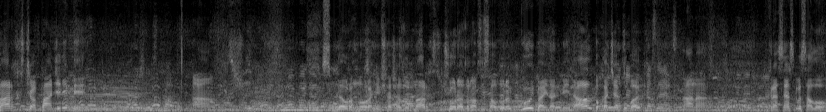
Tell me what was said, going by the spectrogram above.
Narxcha panjiningmi ha ah. бисмиллаҳи роҳмани роҳим 6000 нарх 4700 савдора гӯй байналмилал ба қача хубак ана красноярск ба салом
